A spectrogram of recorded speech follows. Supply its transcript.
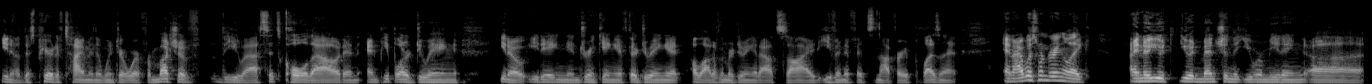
you know this period of time in the winter where for much of the US it's cold out and and people are doing you know eating and drinking if they're doing it a lot of them are doing it outside even if it's not very pleasant and I was wondering like I know you you had mentioned that you were meeting uh,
